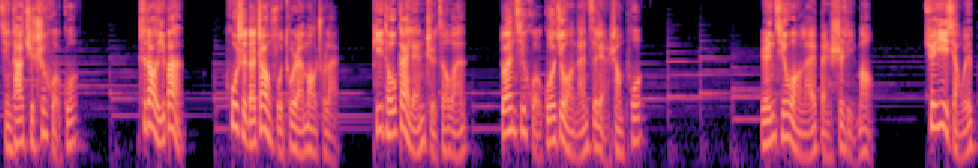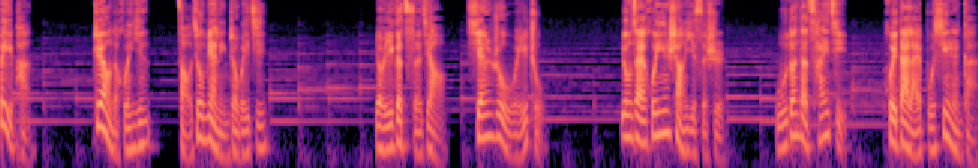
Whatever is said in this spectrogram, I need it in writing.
请他去吃火锅，吃到一半，护士的丈夫突然冒出来。劈头盖脸指责完，端起火锅就往男子脸上泼。人情往来本是礼貌，却臆想为背叛，这样的婚姻早就面临着危机。有一个词叫“先入为主”，用在婚姻上，意思是无端的猜忌会带来不信任感，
